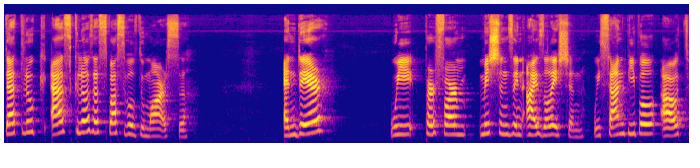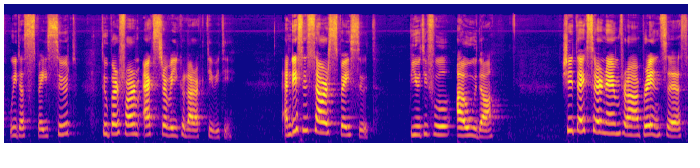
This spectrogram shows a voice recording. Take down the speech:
that look as close as possible to Mars. And there, we perform missions in isolation. We send people out with a spacesuit to perform extravehicular activity. And this is our spacesuit, beautiful Aouda. She takes her name from a princess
